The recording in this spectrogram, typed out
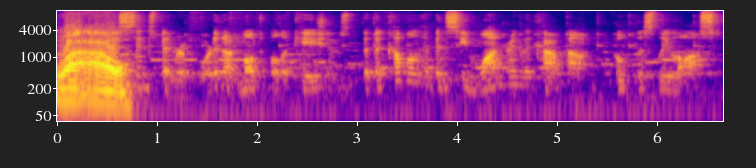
Wow. It has since been reported on multiple occasions that the couple have been seen wandering the compound, hopelessly lost.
